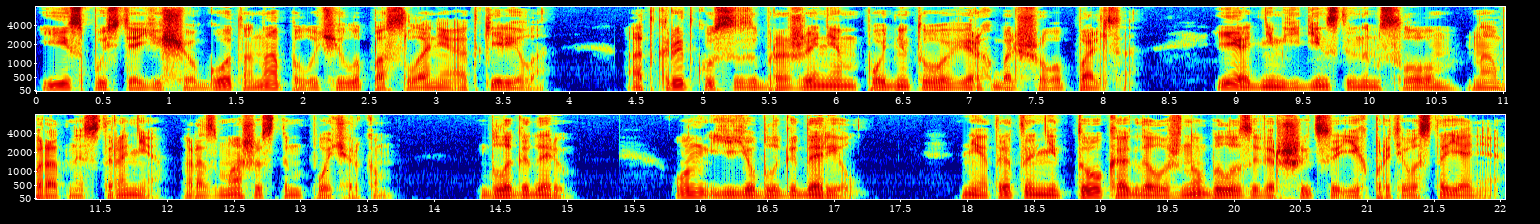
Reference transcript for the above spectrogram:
И спустя еще год она получила послание от Кирилла. Открытку с изображением поднятого вверх большого пальца и одним единственным словом на обратной стороне, размашистым почерком. Благодарю. Он ее благодарил. Нет, это не то, как должно было завершиться их противостояние.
